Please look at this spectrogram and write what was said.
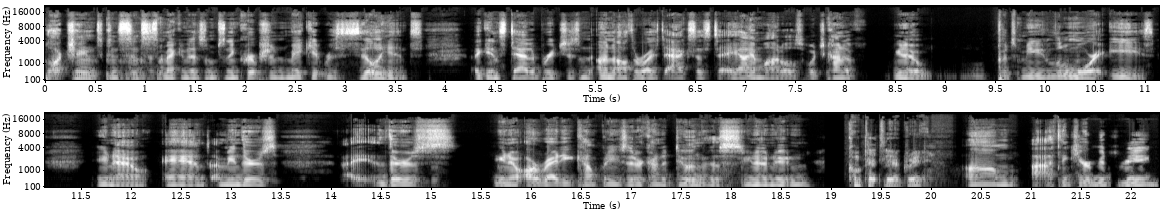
blockchain's consensus mechanisms and encryption make it resilient against data breaches and unauthorized access to AI models, which kind of, you know, puts me a little more at ease, you know. And I mean, there's, there's, you know, already companies that are kind of doing this, you know, Newton Completely agree. Um, I think you're mentioning,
